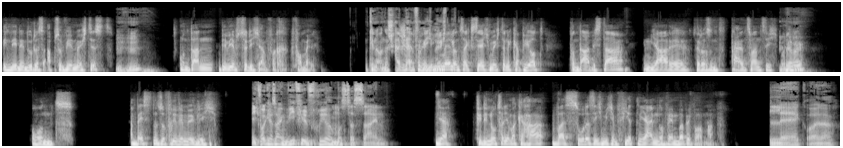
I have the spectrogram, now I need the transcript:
in denen du das absolvieren möchtest. Mhm. Und dann bewirbst du dich einfach formell. Genau, und da schreibe ich Schreibst einfach, eine ich E-Mail möchte, und sagst, ja, ich möchte eine KPJ von da bis da im Jahre 2023, whatever. Mhm. Und am besten so früh wie möglich. Ich wollte gerade sagen, wie viel früher muss das sein? Ja, für die Notfall im AKH war es so, dass ich mich im vierten Jahr im November beworben habe. Leck, Alter.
